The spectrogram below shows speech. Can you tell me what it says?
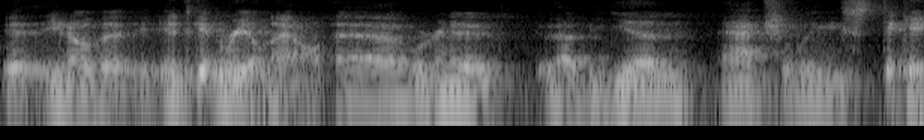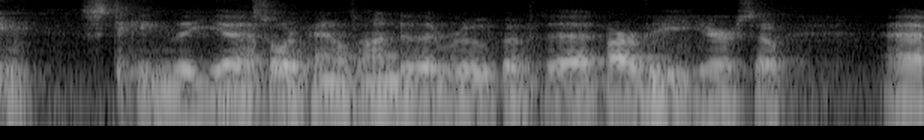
it, you know, the, it's getting real now. Uh, we're going to uh, begin actually sticking, sticking the uh, solar panels onto the roof of the RV here. So, uh,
